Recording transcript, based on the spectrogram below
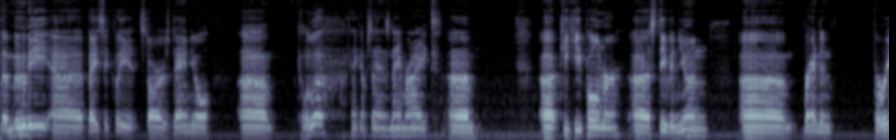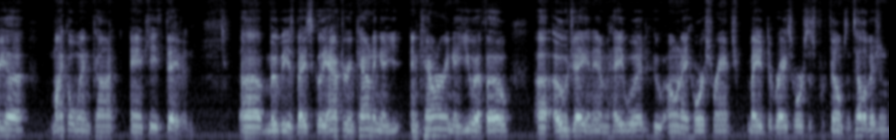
the movie uh, basically it stars Daniel um, Kaluuya. I think I'm saying his name right. Um, uh, Keke Palmer, uh, Steven Yeun, um, Brandon Perea, Michael Wincott, and Keith David. Uh, movie is basically after encountering a encountering a UFO. Uh, OJ and Em. Haywood, who own a horse ranch made to raise horses for films and television,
